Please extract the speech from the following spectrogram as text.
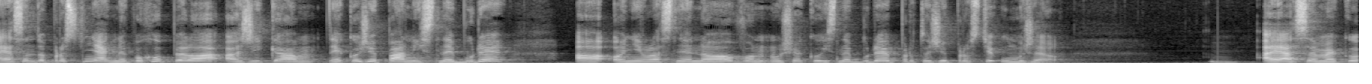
A já jsem to prostě nějak nepochopila a říkám, jako že pán jíst nebude a oni vlastně, no, on už jako jíst nebude, protože prostě umřel. Hmm. A já jsem jako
